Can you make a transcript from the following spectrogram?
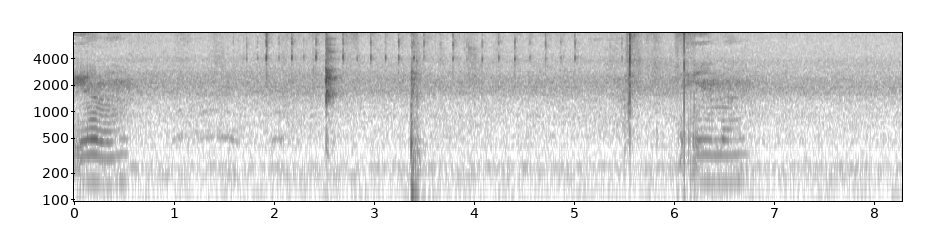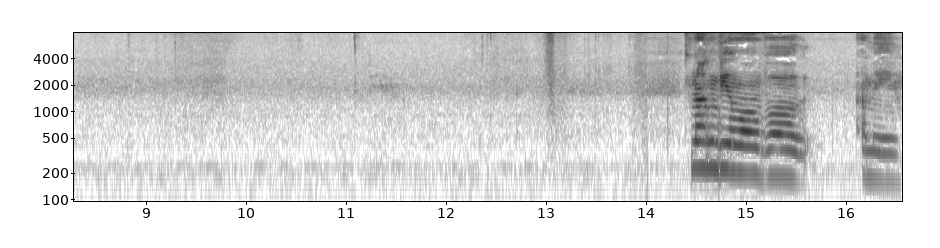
Yeah, man. Yeah, man. It's not gonna be a long vlog. I mean,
